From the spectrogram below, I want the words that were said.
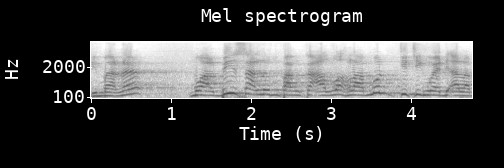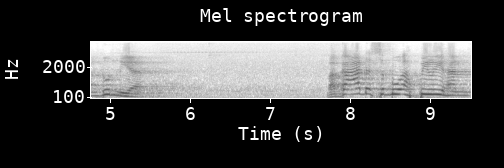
di mana mual bisa lempang ke Allah lamun cicing di alam dunia. Maka ada sebuah pilihan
